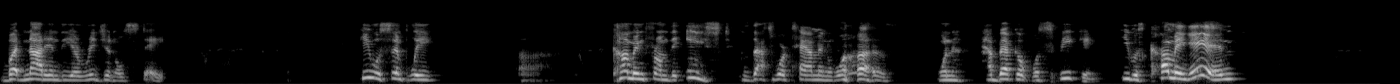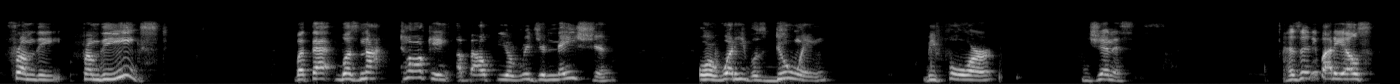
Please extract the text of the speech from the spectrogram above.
but not in the original state. He was simply uh, coming from the east, because that's where Taman was when Habakkuk was speaking. He was coming in from the from the east but that was not talking about the origination or what he was doing before Genesis. Has anybody else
